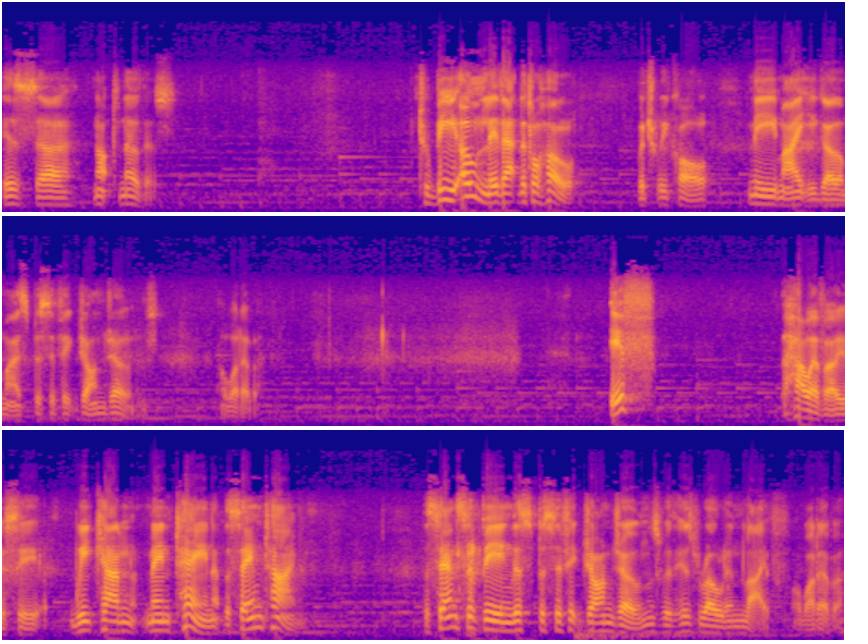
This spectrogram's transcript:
is uh, not to know this. To be only that little hole, which we call me, my ego, my specific John Jones, or whatever. If, however, you see, we can maintain at the same time the sense of being this specific John Jones with his role in life, or whatever,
